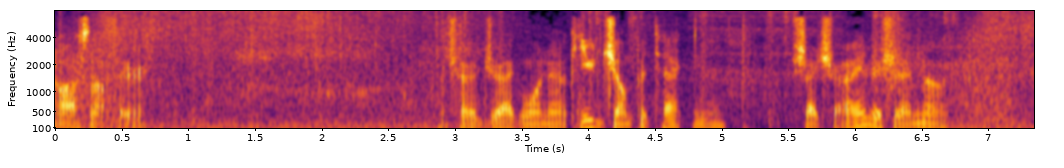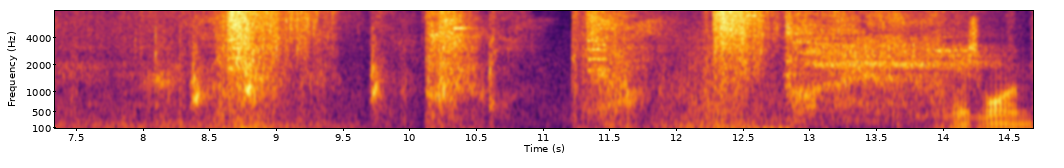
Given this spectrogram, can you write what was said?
Oh, that's not fair. Try to drag one out. Can you jump attack this? Should I try it or should I not? There's one.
